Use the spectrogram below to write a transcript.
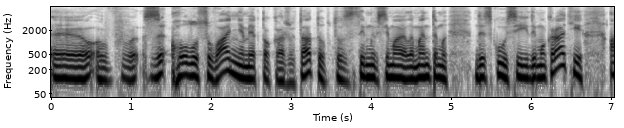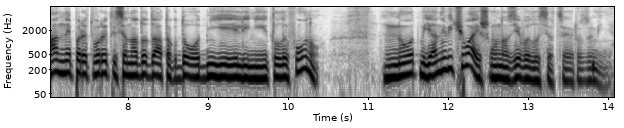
е, в, з голосуванням, як то кажуть, та? тобто з цими всіма елементами дискусії і демократії, а не перетворитися на додаток до однієї лінії телефону. Ну, от я не відчуваю, що воно з'явилося це розуміння.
